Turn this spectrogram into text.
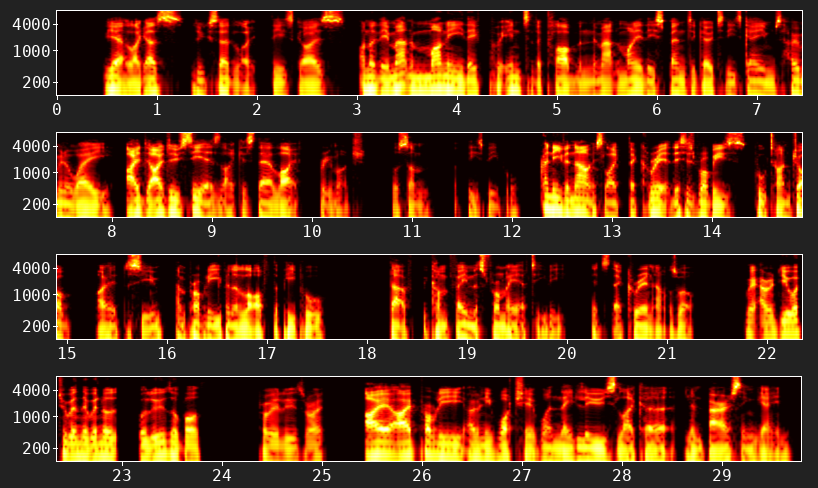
Yeah, like as Luke said, like these guys, I know the amount of money they've put into the club and the amount of money they spend to go to these games home and away. I, I do see it as like it's their life pretty much for some of these people. And even now, it's like their career. This is Robbie's full time job, I assume, and probably even a lot of the people that have become famous from AFTV. It's their career now as well. wait. Aaron, do you watch it when they win or, or lose or both? Probably lose, right? I, I probably only watch it when they lose like a, an embarrassing game.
